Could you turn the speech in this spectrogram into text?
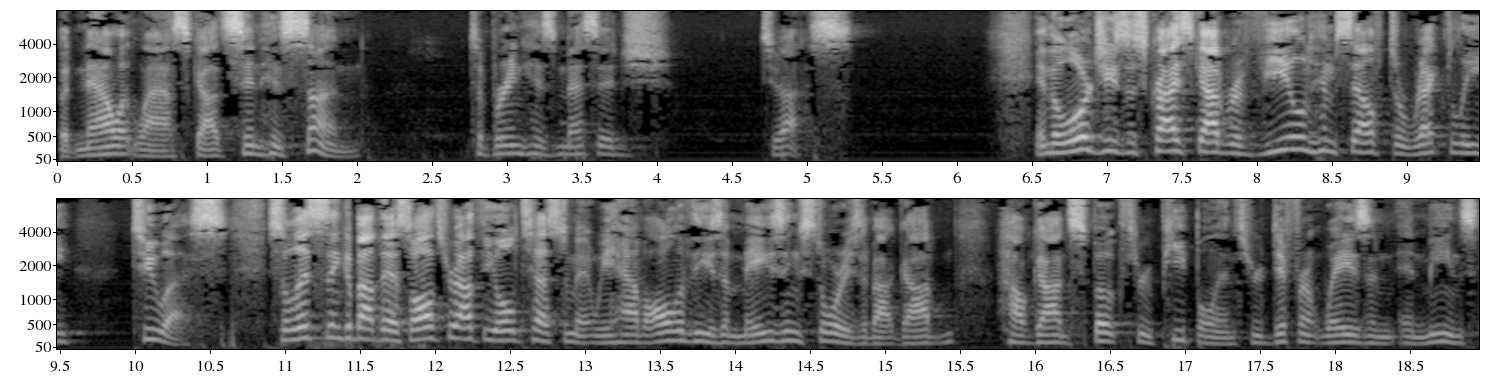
But now at last, God sent his son to bring his message to us. In the Lord Jesus Christ, God revealed himself directly to us. So let's think about this. All throughout the Old Testament, we have all of these amazing stories about God, how God spoke through people and through different ways and, and, means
